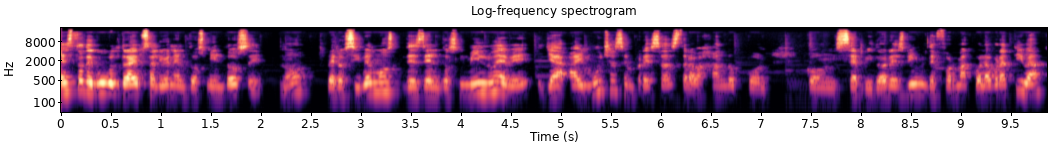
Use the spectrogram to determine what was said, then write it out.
esto de Google Drive salió en el 2012, ¿no? Pero si vemos, desde el 2009 ya hay muchas empresas trabajando con, con servidores BIM de forma colaborativa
